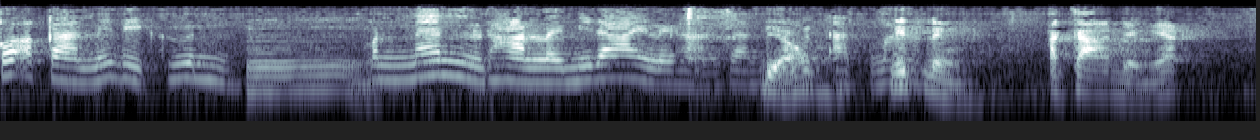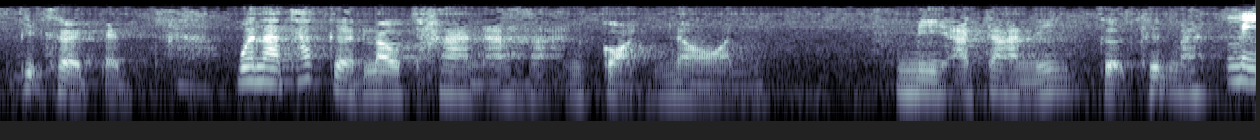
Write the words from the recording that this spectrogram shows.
ก็อาการไม่ดีขึ้นอืมมันแน่นทานอะไรไม่ได้เลยค่ะอาจารย์เดี๋ยวอึดอัดมากนิดหนึ่งอาการอย่างเงี้ย พี่เคยเป็นค่ะเวลาถ้าเกิดเราทานอาหารก่อนนอน มีอาการนี้เกิดขึ้นไหมมี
